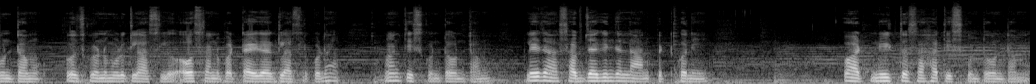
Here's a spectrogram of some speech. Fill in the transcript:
ఉంటాము. రోజుకు రెండు మూడు గ్లాసులు అవసరాన్ని బట్టి ఐదారు గ్లాసులు కూడా మనం తీసుకుంటూ ఉంటాము. లేదా సబ్జా గింజలు నానపెట్టుకొని వాటి నీటితో సహా తీసుకుంటూ ఉంటాము.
